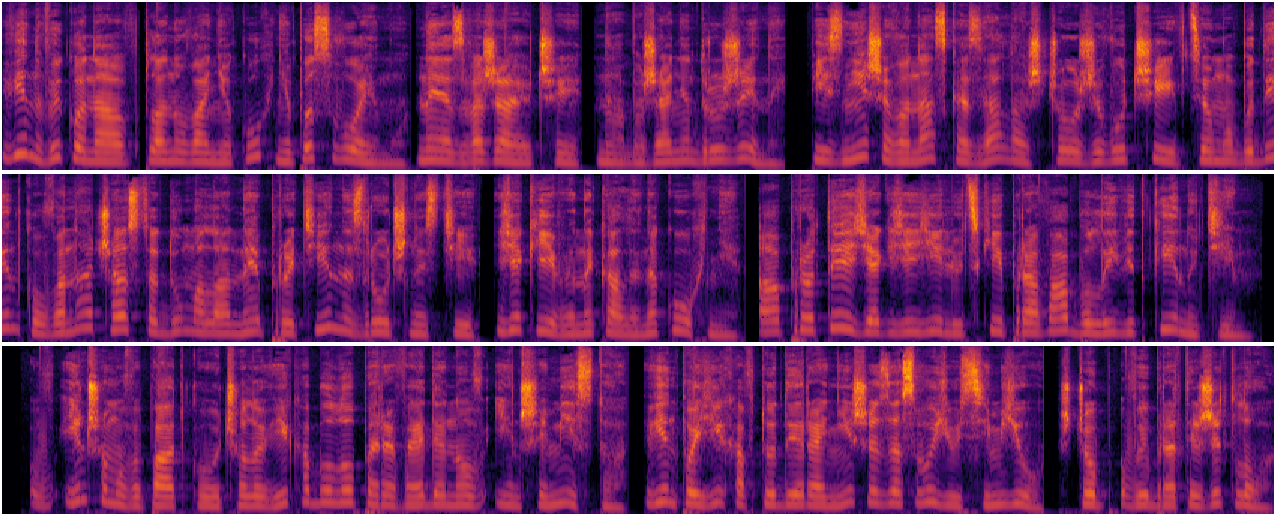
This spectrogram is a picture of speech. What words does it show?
Він виконав планування кухні по-своєму, не зважаючи на бажання дружини. Пізніше вона сказала, що живучи в цьому будинку, вона часто думала не про ті незручності, які виникали на кухні, а про те, як її людські права були відкинуті. В іншому випадку чоловіка було переведено в інше місто. Він поїхав туди раніше за свою сім'ю, щоб вибрати житло.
